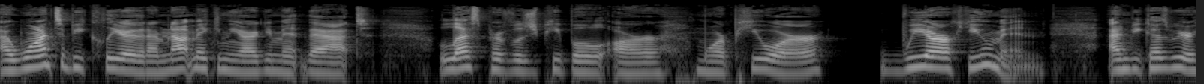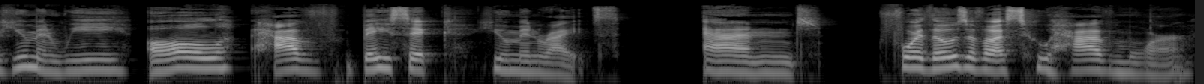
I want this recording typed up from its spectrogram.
I want to be clear that I'm not making the argument that less privileged people are more pure. We are human. And because we are human, we all have basic human rights. And for those of us who have more,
